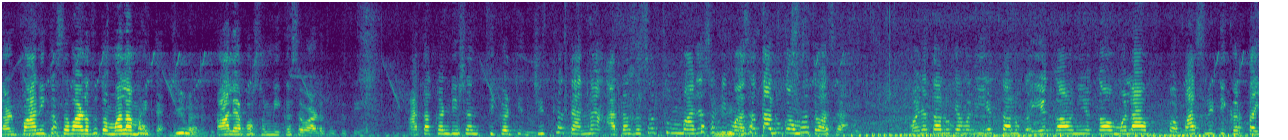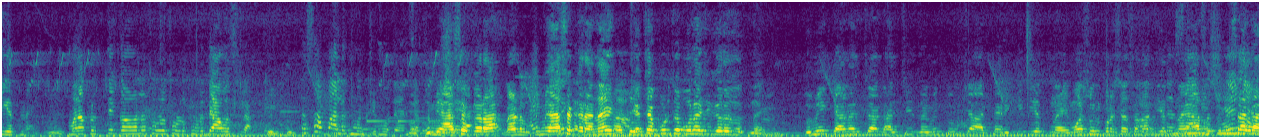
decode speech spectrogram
कारण पाणी कसं वाढत होतं मला माहीत आहे. जी मॅडम. आल्यापासून मी कसं वाढत होतं ते. आता कंडिशन तिकडची जिथलं त्यांना आता जसं तुम माझ्यासाठी माझा तालुका महत्त्वाचा आहे. माझ्या तालुक्यामध्ये एक तालुका एक गाव आणि एक गाव मला फॅसिलिटी करता येत नाही. मला प्रत्येक गावाला थोडं थोडं थोडं द्यावंच लागतं तसा पालकमंत्री मोदयांचा तुम्ही असं करा मॅडम तुम्ही असं करा नाही त्याच्या पुढचं बोलायची गरजच नाही. तुम्ही कॅनलच्या खालची जमीन तुमच्या अत्यारिकीत येत नाही महसूल प्रशासनात येत नाही असं तुम्ही सांगा.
